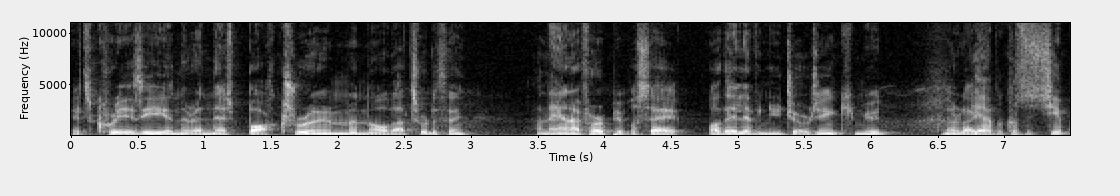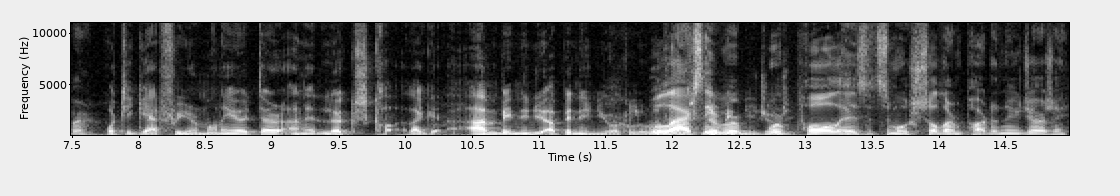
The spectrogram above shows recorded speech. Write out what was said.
It's crazy, and they're in this box room and all that sort of thing." And then I've heard people say, "Oh, they live in New Jersey and commute." And they're like, yeah, because it's cheaper. "What do you get for your money out there?" And it looks like I've been in, I've been in New York a lot. Well, of actually, where, been in New where Paul is, it's the most southern part of New Jersey.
